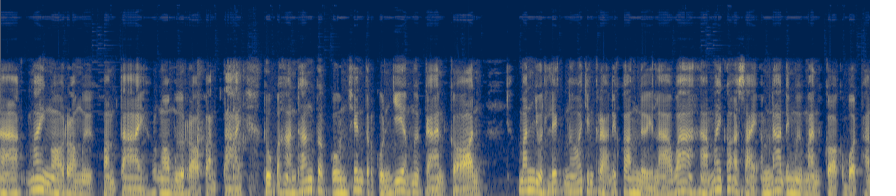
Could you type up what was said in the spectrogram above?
หากไม่งอรอมือความตาย งอมือรอความตาย ถูกประหารทั้งตระกูลเช่นตระกูลเยี่ยมเมื่อการก่อน มันหยุดเล็กน้อยจึงกล่าวด้วยความเหนื่อยล้าว่าหาไม่ก็อาศัยอำนาจในมือมันก่อกบฏผัน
